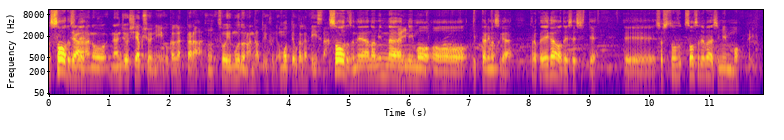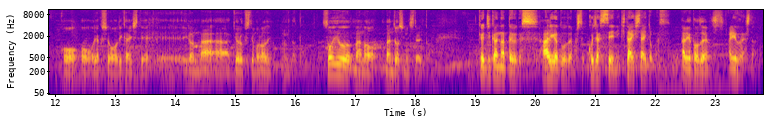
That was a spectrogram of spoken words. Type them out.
そうですね。じゃああの南城市役所に伺ったら、うん、そういうムードなんだというふうに思って伺っていいですかそうですね。あのみんなにも、はい、言ってありますがとにかく笑顔で接して、えー、そしてそうすれば市民も、はい、こう役所を理解して、えー、いろんな協力してもらうんだと。そういう、まあ、あの南城市にしたいと。今日時間になったようです、はい、ありがとうございました。小社市政に期待したいと思います。ありがとうございます。ありがとうございました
